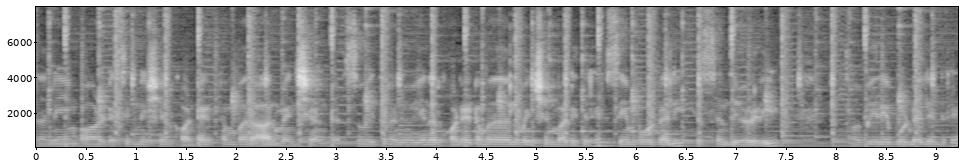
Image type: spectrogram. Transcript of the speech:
The name or designation contact number are mentioned so ಈ ಥರ ನೀವು ಏನಾದ್ರು ಕಾಂಟ್ಯಾಕ್ಟ್ ನಂಬರಲ್ಲಿ ಮೆನ್ಷನ್ ಮಾಡಿದರೆ ಸೇಮ್ ಬೋರ್ಡ್ನಲ್ಲಿ ಎಸ್ ಎಂದು ಹೇಳಿ. ಅಥವಾ ಬೇರೆ ಬೋರ್ಡ್ನಲ್ಲಿ ಅಂದರೆ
